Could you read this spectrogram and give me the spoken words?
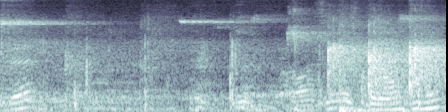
Güzel. Ağzını ısmarlamışsın. Ahmet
